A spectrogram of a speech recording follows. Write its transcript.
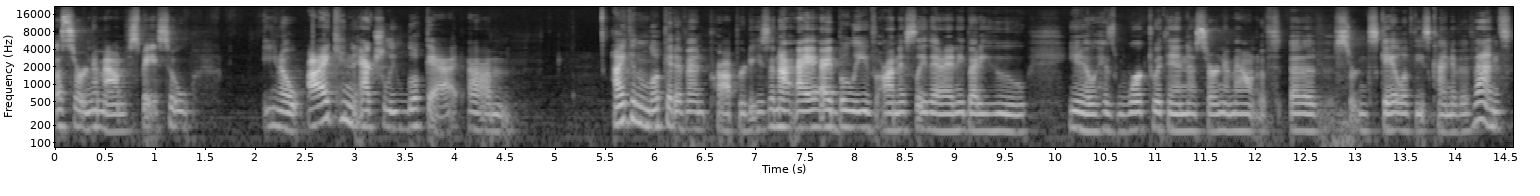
a certain amount of space. So, you know, I can actually look at um, I can look at event properties, and I, I, believe honestly that anybody who, you know, has worked within a certain amount of a certain scale of these kind of events,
